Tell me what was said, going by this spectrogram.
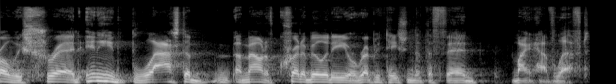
probably shred any blast amount of credibility or reputation that the Fed might have left.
